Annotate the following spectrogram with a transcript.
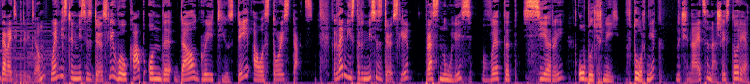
Давайте переведем. When Mr. and Mrs. Dursley woke up on the dull grey Tuesday, our story starts. Когда мистер и миссис Дерсли проснулись в этот серый облачный вторник, начинается наша история.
